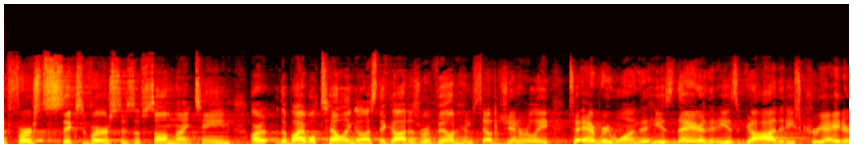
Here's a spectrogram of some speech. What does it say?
The first six verses of Psalm 19 are the Bible telling us that God has revealed himself generally to everyone, that he is there, that he is God, that he's creator,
